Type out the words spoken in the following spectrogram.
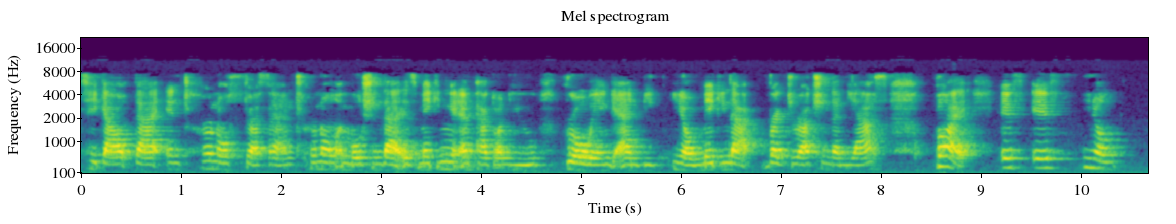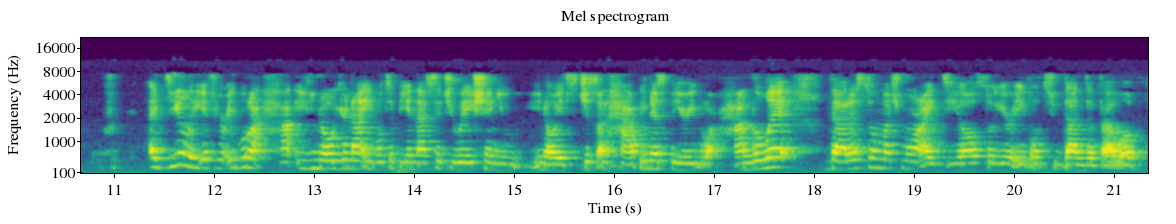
take out that internal stress that internal emotion that is making an impact on you growing and be you know making that right direction then yes but if if you know ideally if you're able to ha- you know you're not able to be in that situation you you know it's just unhappiness but you're able to handle it that is so much more ideal. So you're able to then develop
